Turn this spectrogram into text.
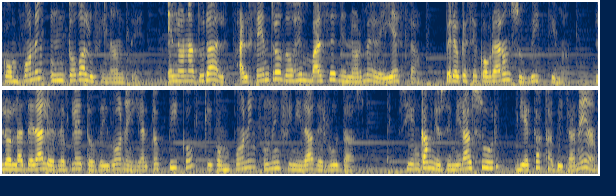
componen un todo alucinante. En lo natural, al centro dos embalses de enorme belleza, pero que se cobraron sus víctimas. Los laterales repletos de ibones y altos picos que componen una infinidad de rutas. Si en cambio se mira al sur, Viescas Capitanea,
